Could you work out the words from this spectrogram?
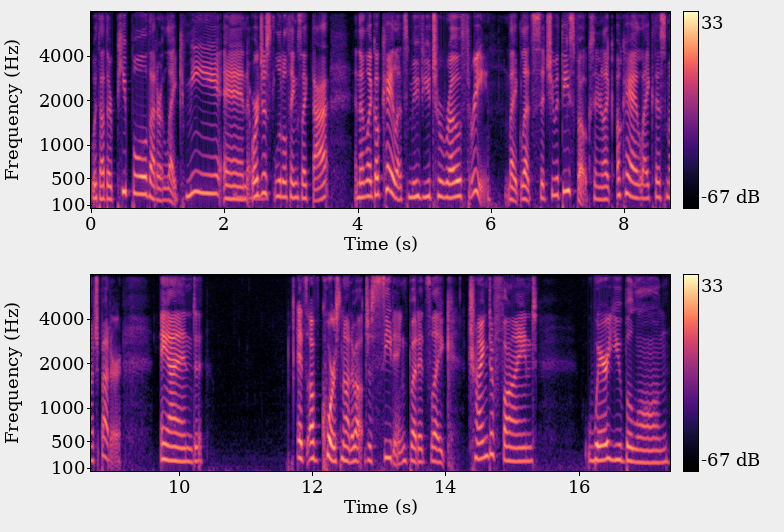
with other people that are like me and or Mhm. just little things like that. And they're like, "Okay, let's move you to row 3. Like let's sit you with these folks." And you're like, "Okay, I like this much better." And it's of course not about just seating, but it's like trying to find where you belong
